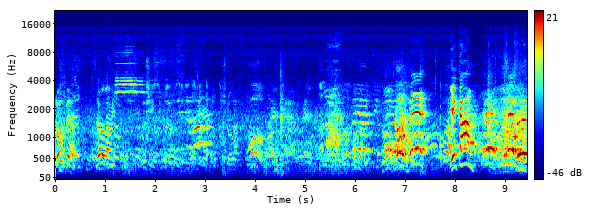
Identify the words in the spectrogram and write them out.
Rozbeja, zela lavišta. Vem cá!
